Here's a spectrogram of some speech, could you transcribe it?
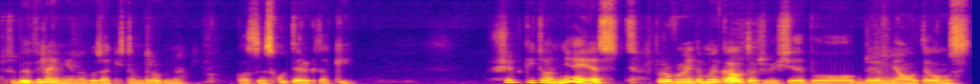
To sobie wynajmiemy go za jakiś tam drobny. Kosę, skuterek taki. Szybki to nie jest, w porównaniu do mojego auta oczywiście, bo gdybym miał tego mus-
